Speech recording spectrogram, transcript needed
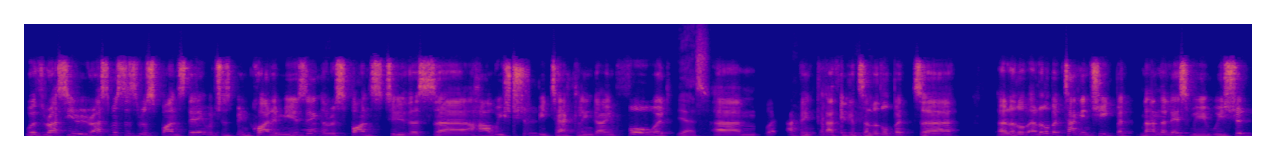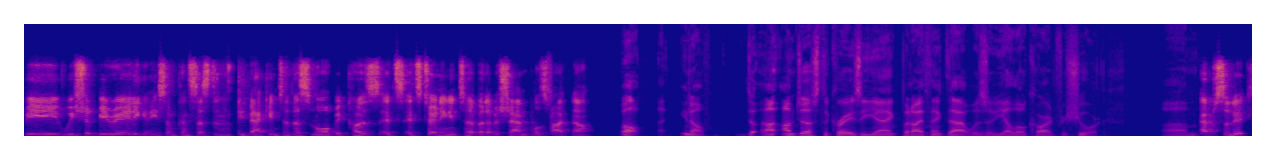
with Rassie Erasmus's response there, which has been quite amusing. The response to this, uh, how we should be tackling going forward. Yes. Um, I think I think it's a little bit. Uh, a little a little bit tongue in cheek, but nonetheless, we we should be we should be really getting some consistency back into this law because it's it's turning into a bit of a shambles right now. Well, you know, I'm just the crazy yank, but I think that was a yellow card for sure. Um, Absolutely.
